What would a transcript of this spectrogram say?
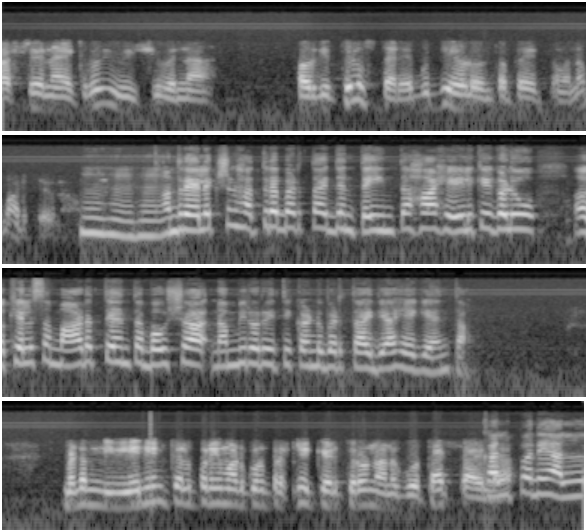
ರಾಷ್ಟ್ರೀಯ ನಾಯಕರು ಈ ವಿಷಯವನ್ನ ಅವ್ರಿಗೆ ತಿಳಿಸ್ತಾರೆ ಬುದ್ಧಿ ಹೇಳುವಂತ ಪ್ರಯತ್ನವನ್ನ ಮಾಡ್ತೇವೆ ನಾವು. ಹ್ಮ್ ಹ್ಮ್ ಹ್ಮ್. ಅಂದ್ರೆ ಎಲೆಕ್ಷನ್ ಹತ್ರ ಬರ್ತಾ ಇದ್ದಂತೆ ಇಂತಹ ಹೇಳಿಕೆಗಳು ಕೆಲಸ ಮಾಡುತ್ತೆ ಅಂತ ಬಹುಶಃ ನಂಬಿರೋ ರೀತಿ ಕಂಡು ಬರ್ತಾ ಇದೆಯಾ ಹೇಗೆ ಅಂತ? ಮೇಡಮ್ ನೀವ್ ಏನೇನ್ ಕಲ್ಪನೆ ಮಾಡ್ಕೊಂಡು ಪ್ರಶ್ನೆ ಕೇಳ್ತಿರೋ ನನಗೆ ಗೊತ್ತಾಗ್ತಾ ಇಲ್ಲ. ಕಲ್ಪನೆ ಅಲ್ಲ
